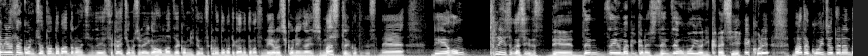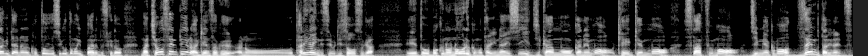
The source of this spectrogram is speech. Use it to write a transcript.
い、皆さん、こんにちは。トントパントの藤田です。世界一面白い映画本漫才コミュニティを作ろうと思って頑張ってますんで、よろしくお願いします。ということですね。で、本当に忙しいです。で、全然うまくいかないし、全然思うようにいかないし、え、これ、まだこういう状態なんだみたいなこと、仕事もいっぱいあるんですけど、まあ、挑戦っていうのは原則、あのー足りないんですよ、リソースが。えっ、と、僕の能力も足りないし、時間もお金も、経験も、スタッフも、人脈も、全部足りないんです。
